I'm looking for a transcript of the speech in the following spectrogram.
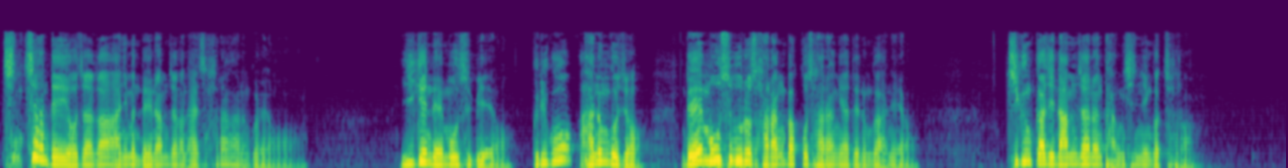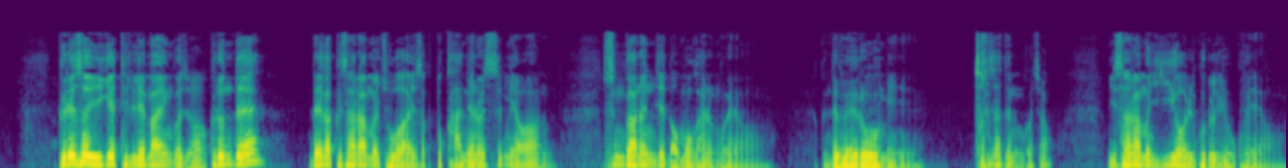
진짜 내 여자가 아니면 내 남자가 날 사랑하는 거예요. 이게 내 모습이에요. 그리고 아는 거죠. 내 모습으로 사랑받고 사랑해야 되는 거 아니에요. 지금까지 남자는 당신인 것처럼. 그래서 이게 딜레마인 거죠. 그런데 내가 그 사람을 좋아해서 또 가면을 쓰면 순간은 이제 넘어가는 거예요. 근데 외로움이 찾아드는 거죠. 이 사람은 이 얼굴을 요구해요.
